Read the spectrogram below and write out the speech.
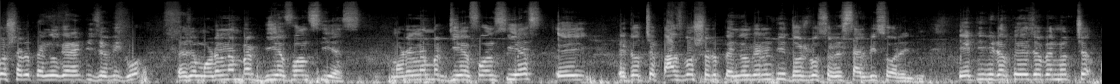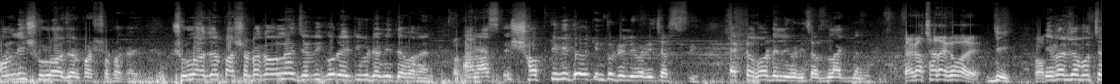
বছরের প্যানেল গ্যারান্টি জেবিকো এই যে model number DF one CS model number GF one CS এই এটা হচ্ছে পাঁচ বছরের প্যানেল গ্যারান্টি দশ বছরের সার্ভিস ওয়ারেন্টি এই টিভিটা পেয়ে যাবেন হচ্ছে অনলি ষোলো হাজার পাঁচশো টাকায়। ষোলো হাজার পাঁচশো টাকা হলে জেবিকোর এই টিভিটা নিতে পারেন। আর আজকে সব টিভিতেও কিন্তু ডেলিভারি চার্জ ফ্রি একটা করে ডেলিভারি চার্জ লাগবে না। টাকা ছাড়া একেবারে? জি। এবার যাব হচ্ছে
